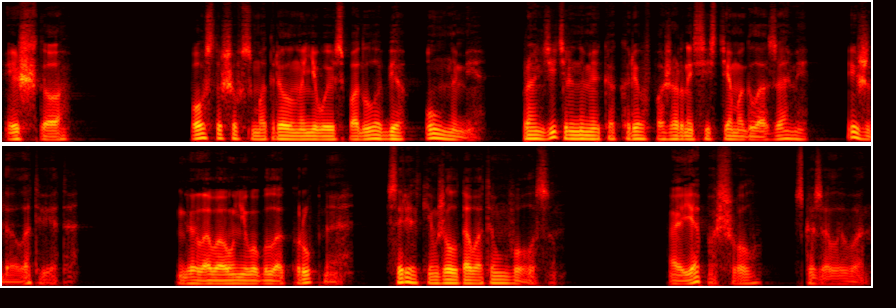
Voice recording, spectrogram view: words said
«И что?» Постышев смотрел на него из-под лобья умными, пронзительными, как рев пожарной системы, глазами и ждал ответа. Голова у него была крупная, с редким желтоватым волосом. «А я пошел», — сказал Иван.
